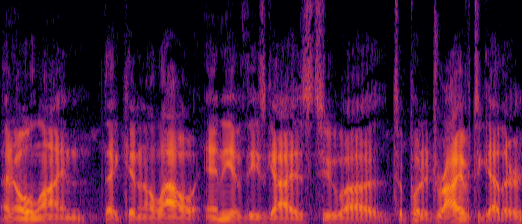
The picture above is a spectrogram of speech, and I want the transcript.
an O line that can allow any of these guys to uh, to put a drive together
